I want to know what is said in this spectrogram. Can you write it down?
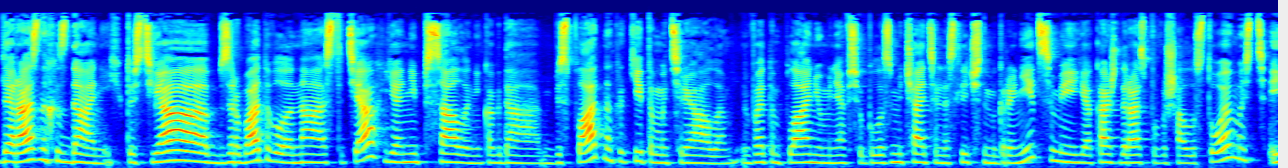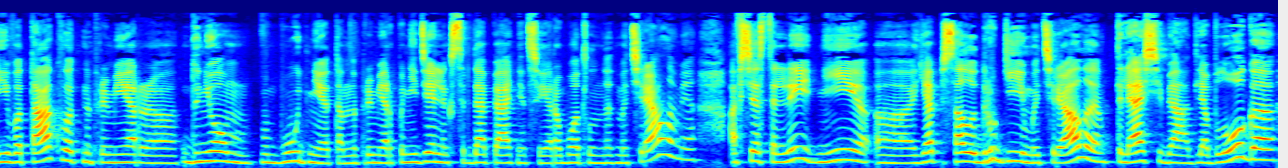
для разных изданий. То есть я зарабатывала на статьях, я не писала никогда бесплатно какие-то материалы. В этом плане у меня все было замечательно с личными границами, я каждый раз повышала стоимость. И вот так вот, например, э, днем в будни, там, например, понедельник, среда, пятница я работала над материалами, а все остальные дни э, я писала другие материалы для себя, для блога,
